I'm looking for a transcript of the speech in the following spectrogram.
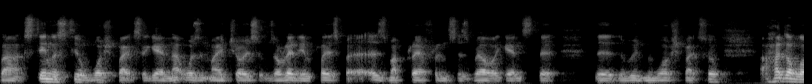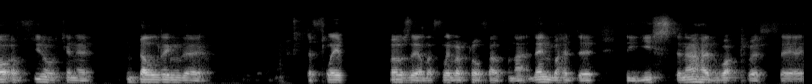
that. Stainless steel washbacks, again, that wasn't my choice. It was already in place, but it is my preference as well against the, the, the wooden washback. So I had a lot of, you know, kind of building the, the flavors there, the flavor profile from that. And then we had the, the yeast, and I had worked with uh,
